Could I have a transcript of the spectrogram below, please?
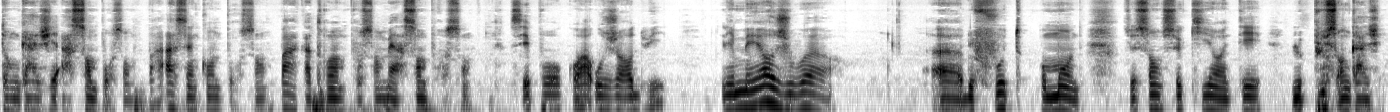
t'engager à 100%, pas à 50%, pas à 80%, mais à 100%. C'est pourquoi aujourd'hui, les meilleurs joueurs euh, de foot au monde, ce sont ceux qui ont été le plus engagés.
